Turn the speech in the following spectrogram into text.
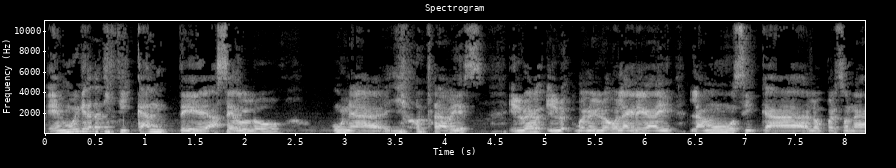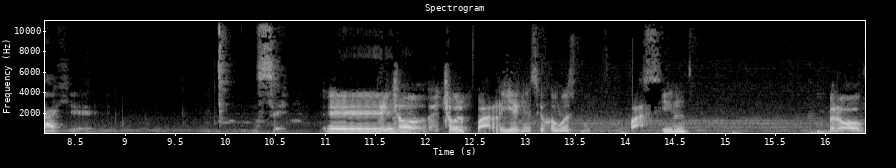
es muy gratificante hacerlo una y otra vez. Y luego, y bueno, y luego le agregáis la música, los personajes, no sé. Eh, De hecho, de hecho, el parry en ese juego es muy fácil, pero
